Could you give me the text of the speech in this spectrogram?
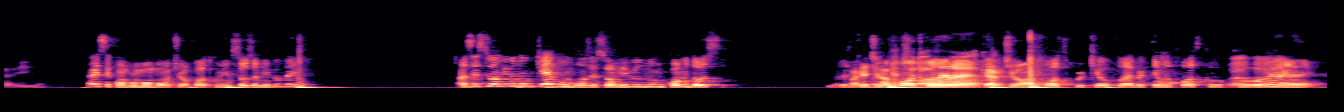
Aí. Aí você compra um bombom, tira uma foto comigo, seus amigos veem. Às vezes seu amigo não quer bombom, às vezes seu amigo não come doce. Mas ele Vai- quer tirar foto tirar com o o- Homem-Aranha. Quero tirar uma foto porque o Kleber tem uma foto com, com o Aham. Homem-Aranha.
